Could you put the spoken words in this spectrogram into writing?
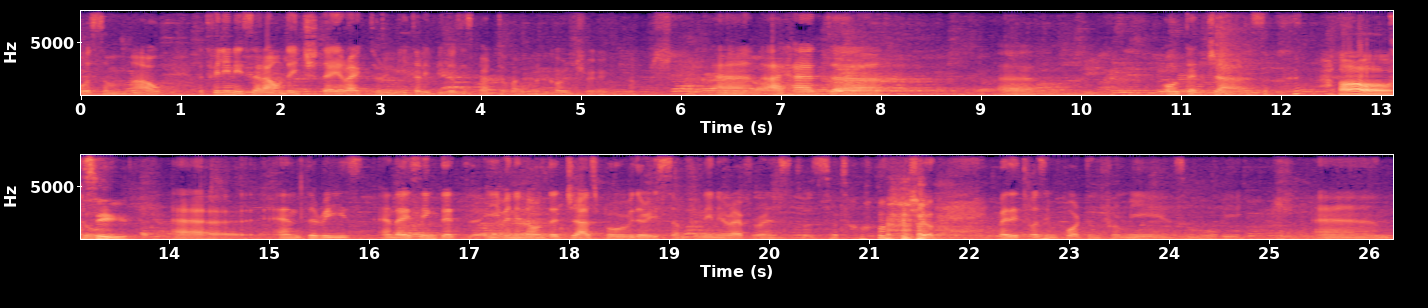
was somehow but Fellini is around each director in Italy because it's part of our culture you know. and I had uh, uh, all that jazz Oh, see. Uh, and there is, and I think that even in all the jazz, probably there is some Fellini reference to a sort of joke, but it was important for me as a movie, and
